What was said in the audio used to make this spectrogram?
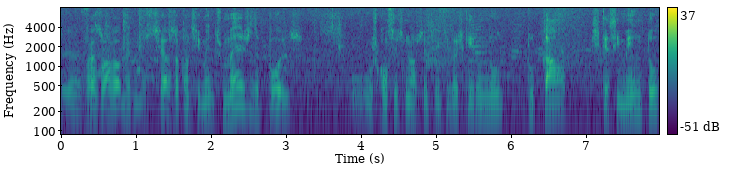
eh, razoavelmente noticiados os acontecimentos, mas depois os conflitos de 1922 caíram no total esquecimento,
